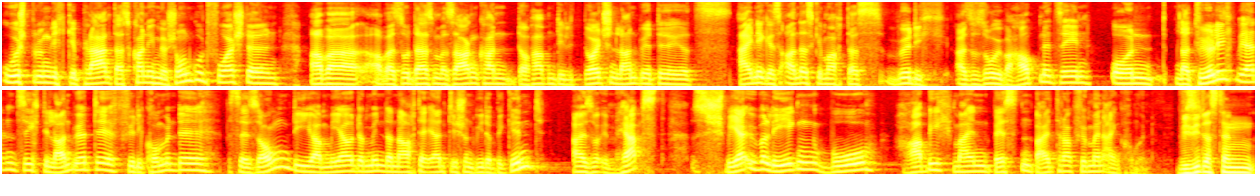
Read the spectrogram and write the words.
ursprünglich geplant. Das kann ich mir schon gut vorstellen. Aber, aber so, dass man sagen kann, da haben die deutschen Landwirte jetzt einiges anders gemacht, das würde ich also so überhaupt nicht sehen. Und natürlich werden sich die Landwirte für die kommende Saison, die ja mehr oder minder nach der Ernte schon wieder beginnt, also im Herbst, schwer überlegen, wo habe ich meinen besten Beitrag für mein Einkommen. Wie sieht das denn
